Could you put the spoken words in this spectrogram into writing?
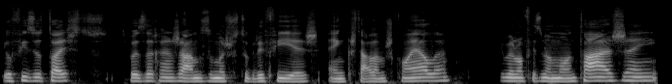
Eu fiz o texto, depois arranjámos umas fotografias em que estávamos com ela. E o meu irmão fez uma montagem,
